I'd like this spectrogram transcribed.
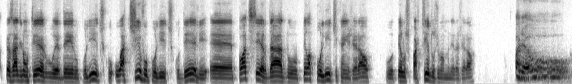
apesar de não ter o herdeiro político, o ativo político dele é, pode ser dado pela política em geral, pelos partidos de uma maneira geral? Olha, o,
